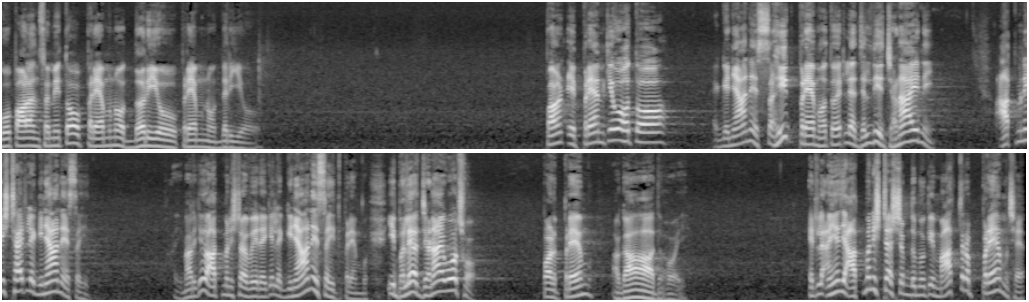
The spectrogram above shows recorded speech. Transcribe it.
ગોપાળાન સ્વામી, તો પ્રેમનો દરિયો પ્રેમનો દરિયો. પણ એ પ્રેમ કેવો હતો? જ્ઞાને સહિત પ્રેમ હતો એટલે જલ્દી જણાય નહીં. આત્મનિષ્ઠા એટલે જ્ઞાને સહિત. મારે કીધું, આત્મનિષ્ઠા વહી રહી એટલે જ્ઞાને સહિત પ્રેમ એ ભલે જણાય ઓછો પણ પ્રેમ અગાધ હોય. એટલે અહીંયા જે આત્મનિષ્ઠા શબ્દ મૂકી માત્ર પ્રેમ છે.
